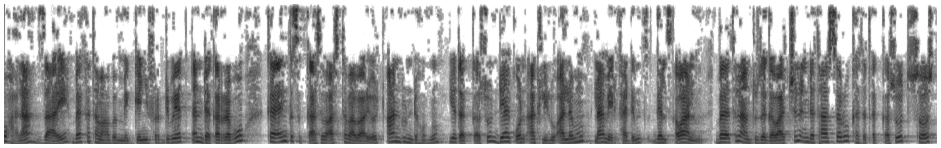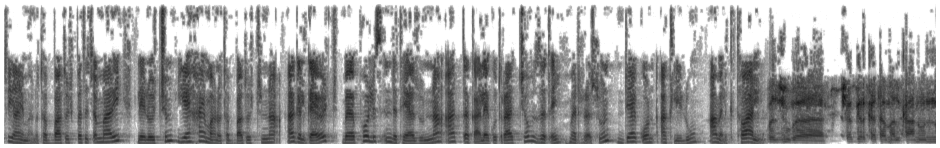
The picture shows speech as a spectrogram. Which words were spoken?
በኋላ ዛሬ በከተማ በሚገኝ ፍርድ ቤት እንደቀረቡ ከእንቅስቃሴው አስተባባሪዎች አንዱ እንደሆኑ የጠቀሱ ዲያቆን አክሊሉ አለሙ ለአሜሪካ ድምፅ ገልጸዋል። በትላንቱ ዘገባችን እንደታሰሩ ከተጠቀሱት ሶስት የሃይማኖት አባቶች በተጨማሪ ሌሎችም የሃይማኖት አባቶችና አገልጋዮች በፖሊስ እንደተያዙና አጠቃላይ ቁጥራቸው ዘጠኝ መድረሱን ዲያቆን አክሊሉ አመልክተዋል። በዚሁ በሸገር ከተማ መልካ ኖኖ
